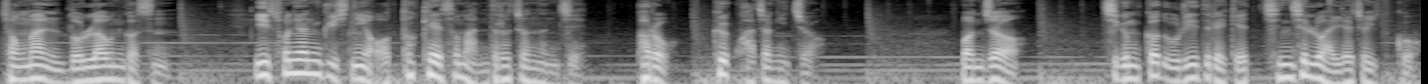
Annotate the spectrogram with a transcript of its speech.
정말 놀라운 것은 이 소년 귀신이 어떻게 해서 만들어졌는지 바로 그 과정이죠. 먼저 지금껏 우리들에게 진실로 알려져 있고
